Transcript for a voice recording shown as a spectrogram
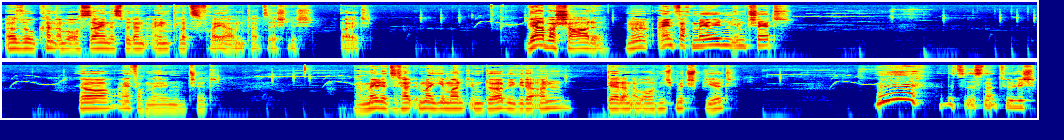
Also kann aber auch sein, dass wir dann einen Platz frei haben tatsächlich. Bald. Wäre aber schade. Ne? Einfach melden im Chat. Ja, einfach melden im Chat. Da meldet sich halt immer jemand im Derby wieder an, der dann aber auch nicht mitspielt. Äh, das ist natürlich.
